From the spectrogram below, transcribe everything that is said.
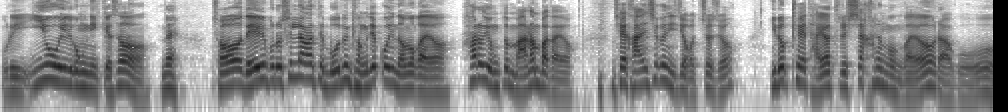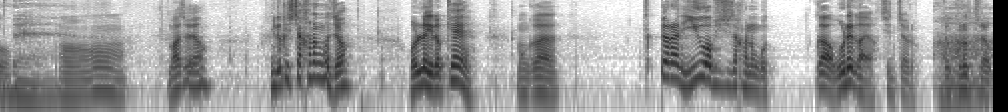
우리 2510님께서 네. 저 내일부로 신랑한테 모든 경제권이 넘어가요. 하루 용돈 만 원 받아요. 제 간식은 이제 어쩌죠? 이렇게 다이어트를 시작하는 건가요? 라고. 네. 어, 맞아요. 이렇게 시작하는 거죠. 원래 이렇게 뭔가 특별한 이유 없이 시작하는 것가 오래 가요. 진짜로. 좀 그렇더라고.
